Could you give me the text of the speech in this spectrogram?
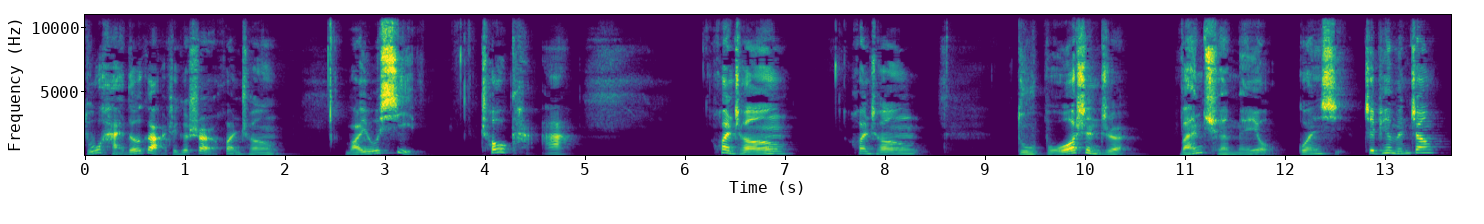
读海德格尔这个事儿换成玩游戏、抽卡。换成，换成赌博，甚至完全没有关系。这篇文章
